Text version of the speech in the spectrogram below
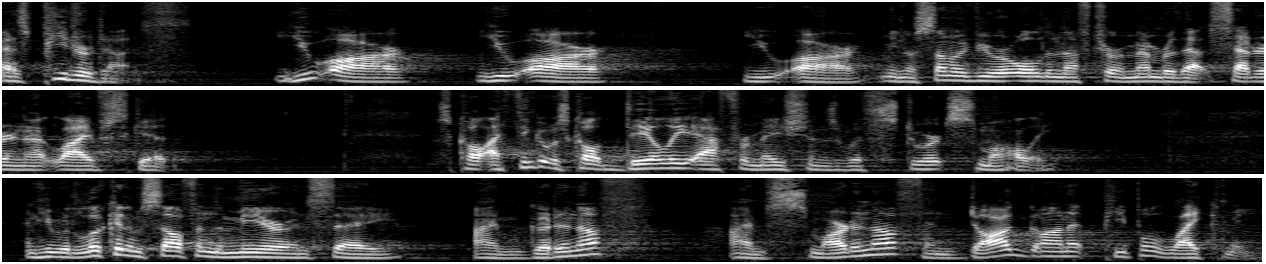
As Peter does. You are, you are, you are. You know, some of you are old enough to remember that Saturday Night Live skit. It was called, I think it was called Daily Affirmations with Stuart Smalley and he would look at himself in the mirror and say, I'm good enough, I'm smart enough, and doggone it, people like me.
